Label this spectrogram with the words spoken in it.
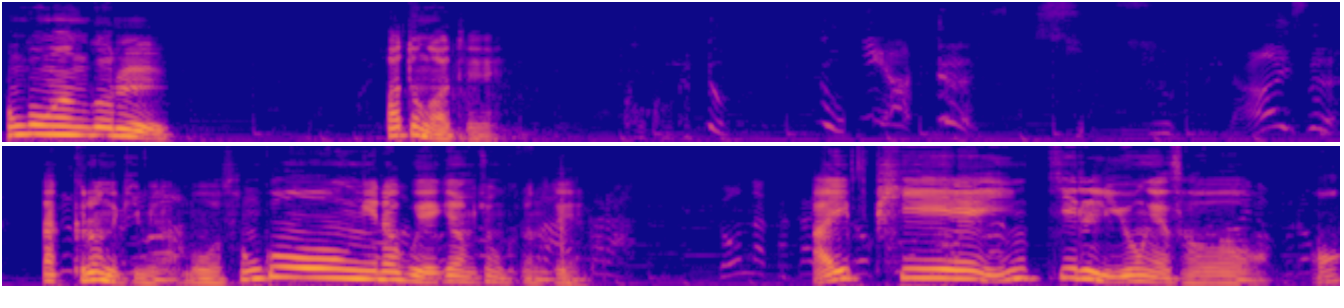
성공한 거를 봤던 것 같아. 딱 그런 느낌이야. 뭐 성공이라고 얘기하면 좀 그런데 IP의 인기를 이용해서 어?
